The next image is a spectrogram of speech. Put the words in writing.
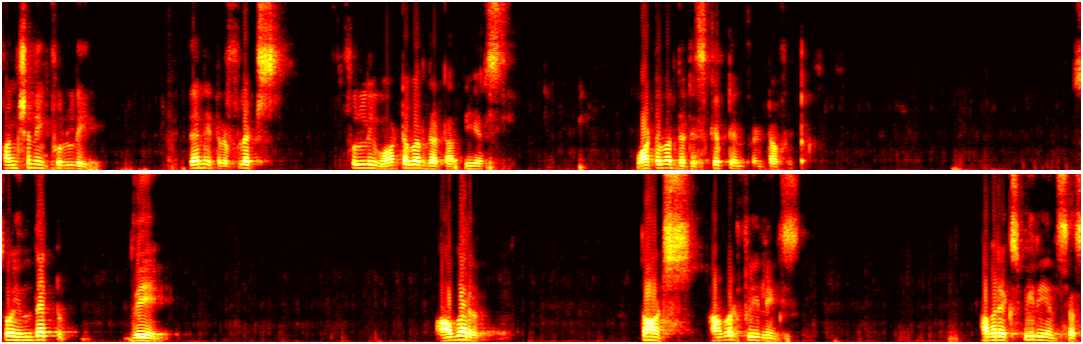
functioning fully then it reflects fully whatever that appears whatever that is kept in front of it. So in that way our thoughts our feelings our experiences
